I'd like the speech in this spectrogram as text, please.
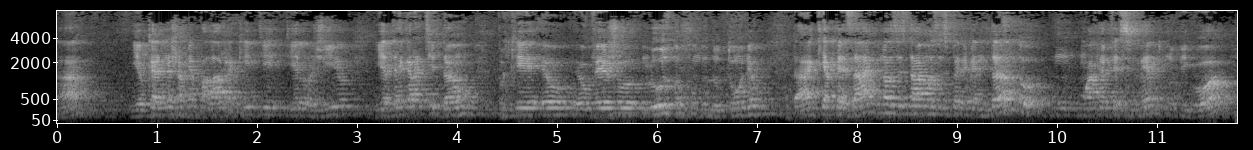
Tá? E eu quero deixar minha palavra aqui de, de elogio e até gratidão, porque eu, eu, vejo luz no fundo do túnel, tá? que apesar de nós estarmos experimentando um, um arrefecimento no vigor,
